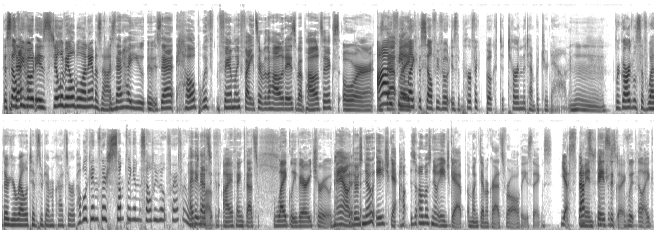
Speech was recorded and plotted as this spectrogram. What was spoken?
the selfie that- vote is still available on Amazon. Is that how you? Is that help with family fights over the holidays about politics, or is I feel like, the selfie vote is the perfect book to turn the temperature down. Hmm. Regardless of whether your relatives are Democrats or Republicans, there's something in the selfie vote for everyone. I think that's love. I think that's likely very true. Now, there's no age gap. There's almost no age gap among Democrats for all these things. yes. That's I mean, basically, like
